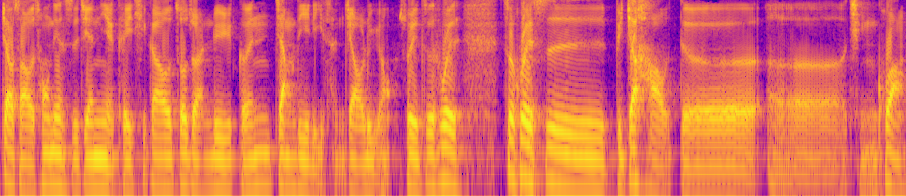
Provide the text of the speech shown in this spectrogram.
较少的充电时间，你也可以提高周转率跟降低里程焦虑哦。所以这会这会是比较好的呃情况，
